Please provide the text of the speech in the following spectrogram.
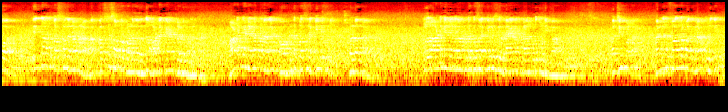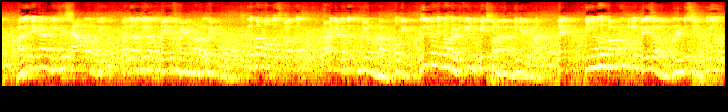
ஓவர் இதுக்கு தான் ஃபஸ்ட் வந்து என்ன பண்ணாங்க ஃபஸ்ட்டு சாஃப்ட்வேர் பண்ணது வந்து ஆட்டோ கேட் சொல்லிட்டு பண்ணாங்க ஆட்டோ என்ன பண்ணாங்க? ஹண்ட்ரட் பர்சன்ட் அக்யூரசி கொண்டு வந்தாங்க. உங்களுக்கு ஆட்டோ கேட் ஹண்ட்ரட் பர்சன்ட் அக்யூரசி ஒரு டயக்ராம் பிளான் கொடுக்க முடியுமா? அச்சீவ் பண்ணாங்க. அண்ட் ஃபர்தராக பார்த்தீங்கன்னா உங்களுக்கு அதே டேட்டா எனக்கு ஈஸியாக ஷேர் பண்ண முடியும். அண்ட் அதுவே நம்ம ப்ரைவசி மெயின்டைன் பண்ணாலும் மெயின்டைன் பண்ணலாம் இந்த மாதிரி பர்பஸ்லாம் வந்து ஆட்டோகேட் வந்து இம்ப்ளிமெண்ட் பண்ணாங்க. ஓகே இதுலேயும் வந்து என்ன ஒரு டிஃபிகல்ட்டி ஃபேஸ் பண்ணாங்க அப்படின்னு கேட்டிங்கன்னா லைக் நீங்கள் வந்து ஒரு கம்பெனிக்கு நீங்கள் ப்ளேஸ் ஆகிறீங்க. ஒரு இண்டஸ்ட்ரியில் நீங்கள் ஒரு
